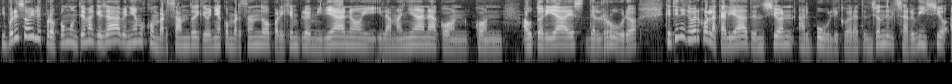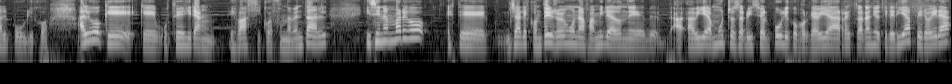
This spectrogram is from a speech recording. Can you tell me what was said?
Y por eso hoy les propongo un tema que ya veníamos conversando y que venía conversando, por ejemplo, Emiliano y, la mañana con, autoridades del rubro, que tiene que ver con la calidad de atención al público, de la atención del servicio al público. Algo que, que ustedes dirán es básico, es fundamental, y sin embargo este, ya les conté, yo vengo de una familia donde había mucho servicio al público porque había restaurante y hotelería, pero era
